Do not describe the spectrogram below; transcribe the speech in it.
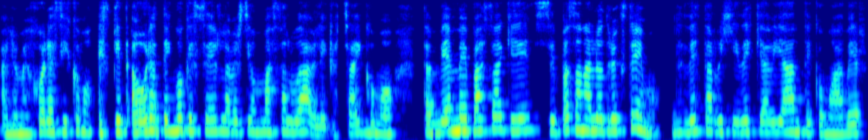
a lo mejor así es como, es que ahora tengo que ser la versión más saludable, ¿cachai? Como también me pasa que se pasan al otro extremo, desde esta rigidez que había antes, como a ver,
